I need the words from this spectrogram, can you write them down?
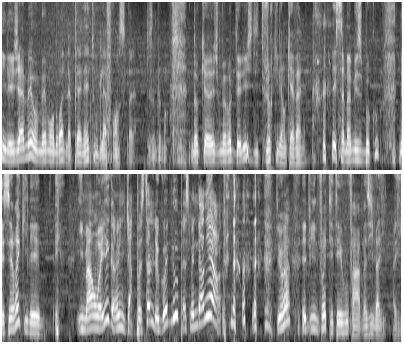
il est jamais au même endroit de la planète ou de la France, voilà, tout simplement. Donc euh, je me moque de lui, je dis toujours qu'il est en cavale et ça m'amuse beaucoup. Mais c'est vrai qu'il est il m'a envoyé quand même une carte postale de Guadeloupe la semaine dernière. tu vois? Et puis une fois, t'étais où? Enfin, vas-y, vas-y, vas-y.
